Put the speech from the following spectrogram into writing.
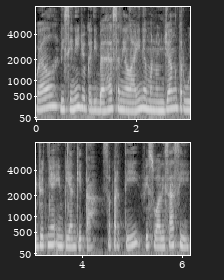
Well, di sini juga dibahas seni lain yang menunjang terwujudnya impian kita, seperti visualisasi.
